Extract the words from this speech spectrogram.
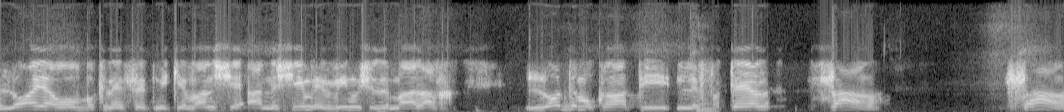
לא היה רוב בכנסת מכיוון שאנשים הבינו שזה מהלך לא דמוקרטי לפטר שר. שר.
